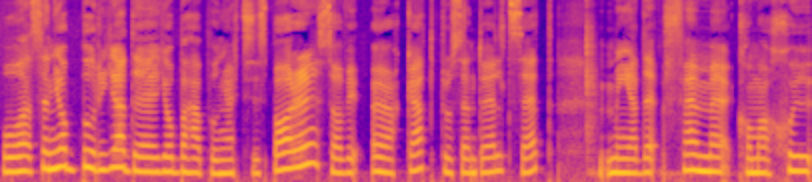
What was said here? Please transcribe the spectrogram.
Och sen jag började jobba här på Unga Aktiesparare så har vi ökat procentuellt sett med 5,7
